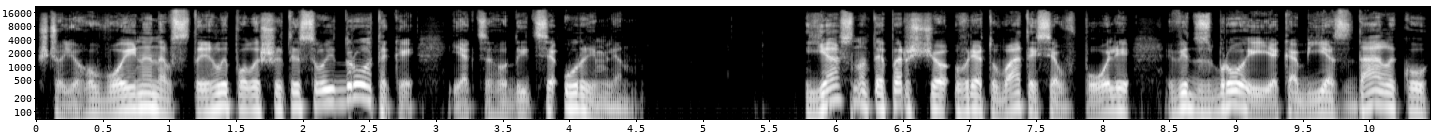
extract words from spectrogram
що його воїни не встигли полишити свої дротики, як це годиться у римлян. Ясно тепер, що врятуватися в полі від зброї, яка б'є здалеку,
